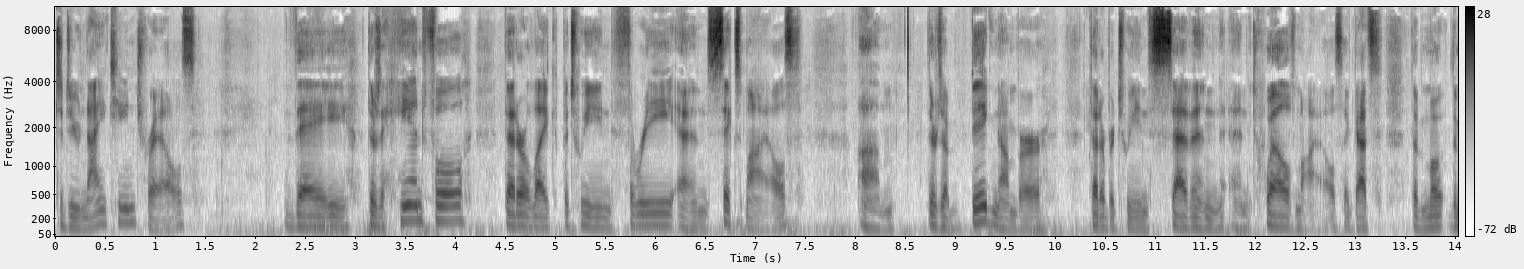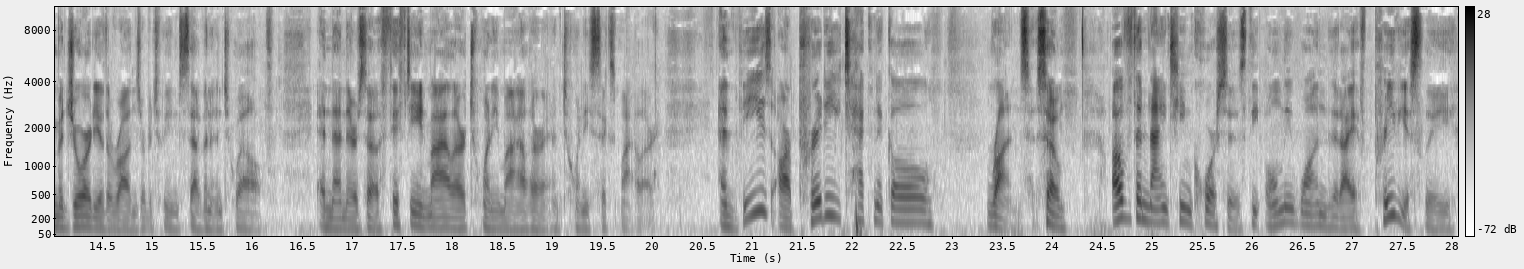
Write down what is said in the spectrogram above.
to do 19 trails. They there's a handful that are like between three and six miles. Um, there's a big number that are between seven and 12 miles. Like that's the, mo- the majority of the runs are between seven and 12. And then there's a 15 miler, 20 miler, and 26 miler. And these are pretty technical runs. So, of the 19 courses, the only one that I have previously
